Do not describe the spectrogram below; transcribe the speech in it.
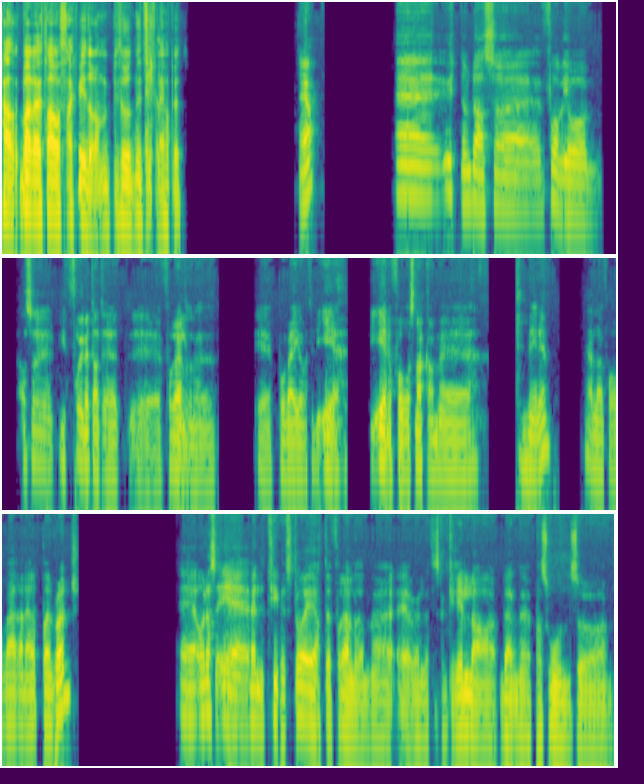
kan bare ta og snakke videre om episoden i tilfelle jeg hopper ut. Ja. Eh, utenom det så får vi jo Altså, vi får jo vite at det, eh, foreldrene er på vei, og at de er, de er der for å snakke med, med dem. Eller for å være der på en brunch. Eh, og det som er veldig typisk, da, er at foreldrene er vel at de skal grille den personen som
